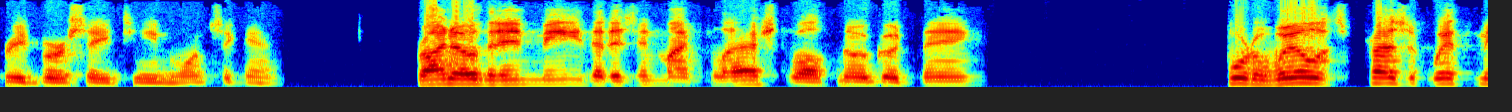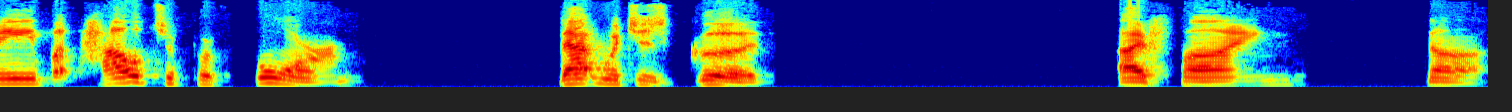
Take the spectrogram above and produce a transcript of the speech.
read verse 18 once again. For I know that in me that is in my flesh dwelleth no good thing. For the will is present with me, but how to perform that which is good I find not.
